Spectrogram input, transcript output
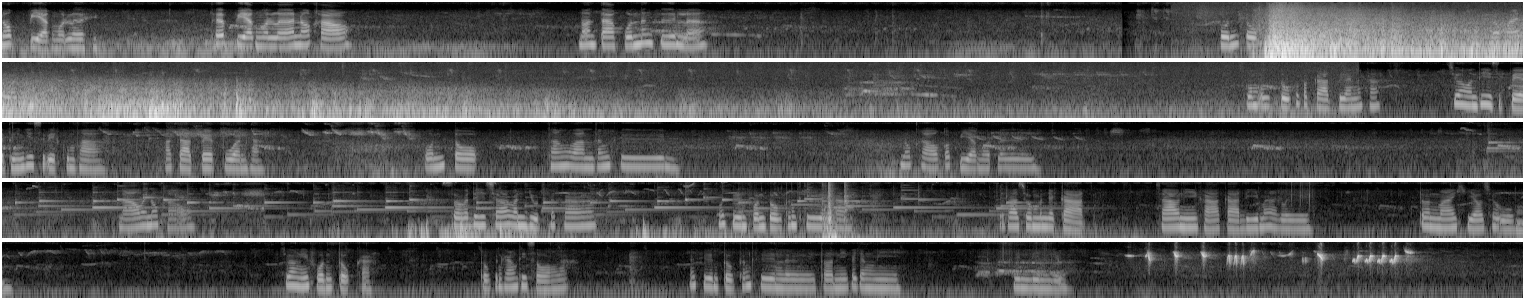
นกเปียกหมดเลย เธอเปียกหมดเลยนกเขา นอนตากฝนทั้งคืนเหรอฝนตกดอกไม้โรยหมดเลย กรมอุตุก็ประกาศเตือนนะคะ ช่วงวันที่ 18 ถึง 21 กุมภาอากาศแปรปรวนค่ะ ฝนตก ทั้งวันทั้งคืน นกเขาก็เปียกหมดเลยหนาวไหมนกเขา สวัสดีเช้าวันหยุดนะคะ เมื่อคืนฝนตกทั้งคืนค่ะ จะพาชมบรรยากาศ เช้านี้ค่ะ อากาศดีมากเลย ต้นไม้เขียวชอุ่ม ช่วงนี้ฝนตกค่ะ ตกเป็นครั้งที่สองละเมื่อคืนตกทั้งคืนเลย ตอนนี้ก็ยังมีลินลินอยู่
